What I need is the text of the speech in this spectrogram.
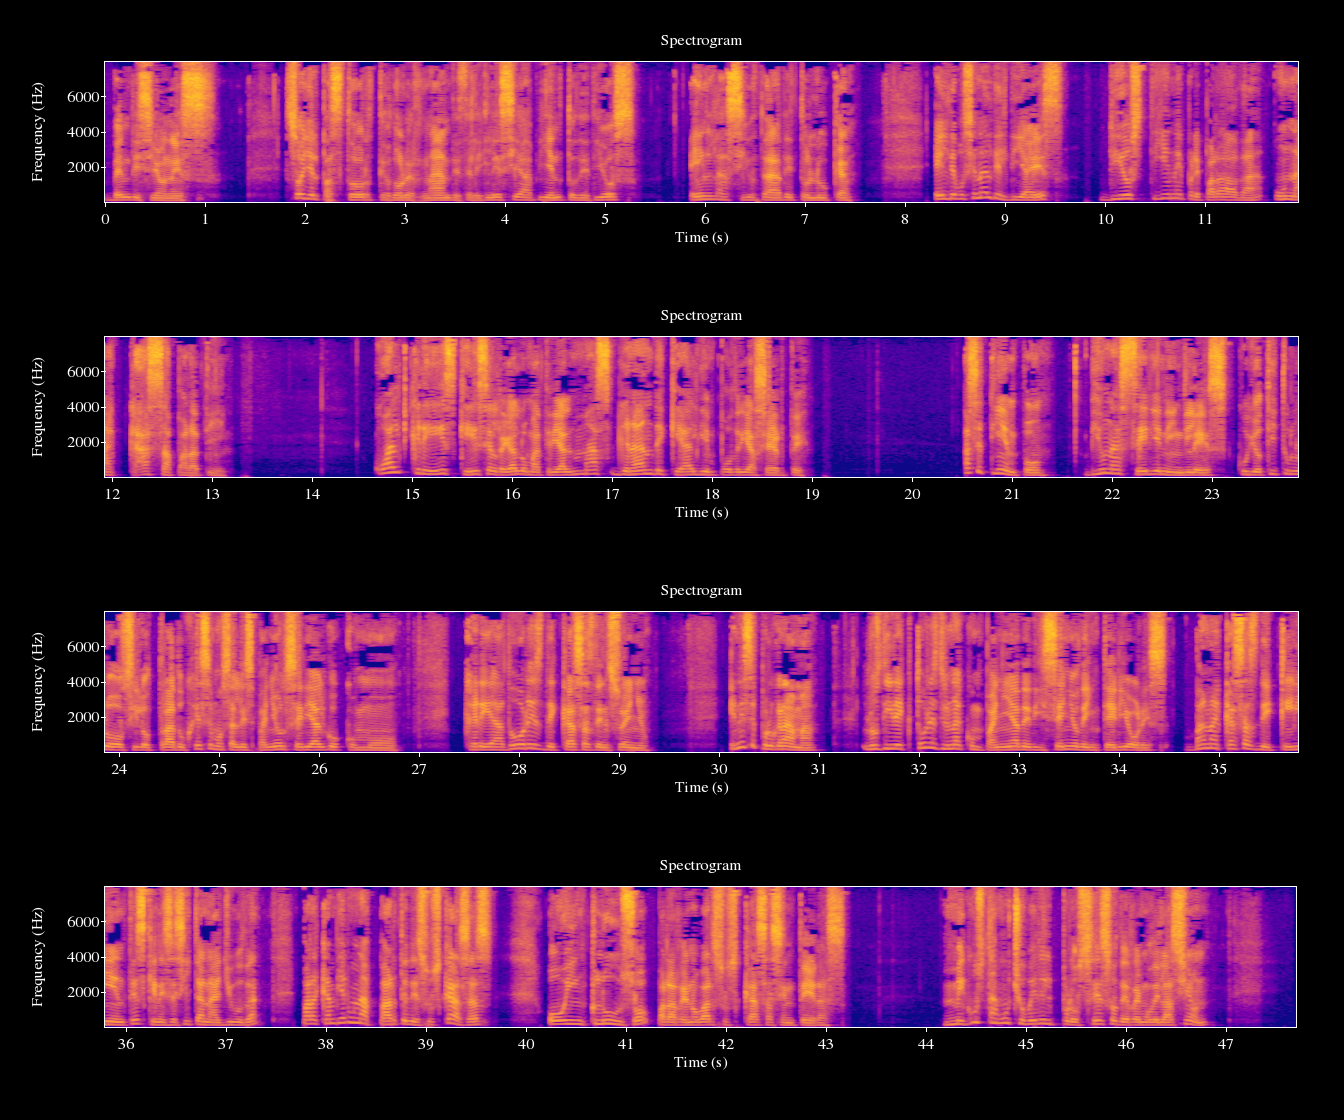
Bendiciones. Soy el pastor Teodoro Hernández de la Iglesia Viento de Dios en la ciudad de Toluca. El devocional del día es Dios tiene preparada una casa para ti. ¿Cuál crees que es el regalo material más grande que alguien podría hacerte? Hace tiempo vi una serie en inglés cuyo título, si lo tradujésemos al español, sería algo como Creadores de Casas de Ensueño. En ese programa, los directores de una compañía de diseño de interiores van a casas de clientes que necesitan ayuda para cambiar una parte de sus casas o incluso para renovar sus casas enteras. Me gusta mucho ver el proceso de remodelación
